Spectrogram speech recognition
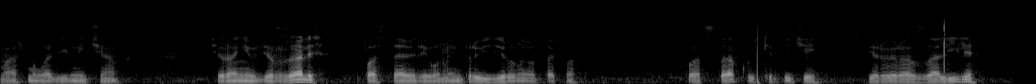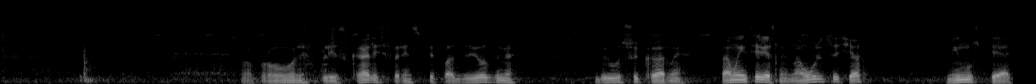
Наш молодильный чан. Вчера не удержались, поставили его на импровизированную вот такую подставку из кирпичей. Первый раз залили. Попробовали, плескались, в принципе, под звездами. Было шикарно. Самое интересное, на улице сейчас минус 5.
